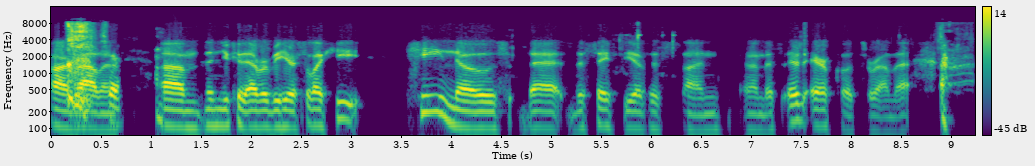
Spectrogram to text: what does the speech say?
Tar Valon Sure. um, than you could ever be here. So like he he knows that the safety of his son, and this, there's air quotes around that,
